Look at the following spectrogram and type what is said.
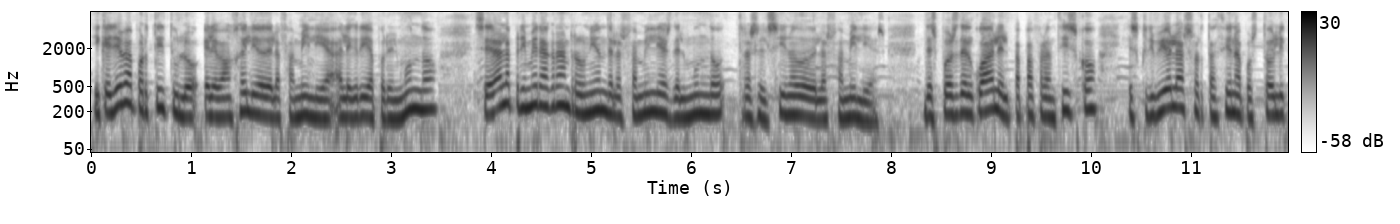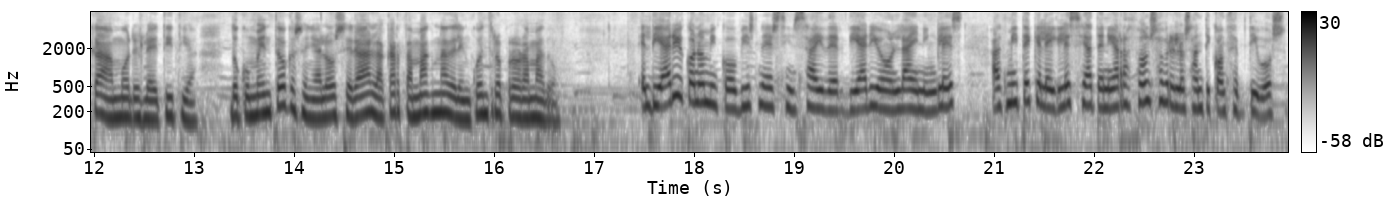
y que lleva por título El Evangelio de la Familia, Alegría por el Mundo, será la primera gran reunión de las familias del mundo tras el Sínodo de las Familias, después del cual el Papa Francisco escribió la exhortación apostólica Amores Laetitia, documento que señaló será la carta magna del encuentro programado. El diario económico Business Insider, diario online inglés, admite que la Iglesia tenía razón sobre los anticonceptivos.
